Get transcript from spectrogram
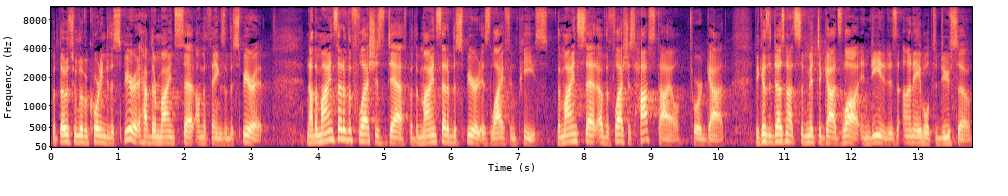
but those who live according to the Spirit have their minds set on the things of the Spirit. Now, the mindset of the flesh is death, but the mindset of the Spirit is life and peace. The mindset of the flesh is hostile toward God because it does not submit to God's law. Indeed, it is unable to do so.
